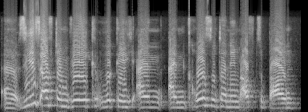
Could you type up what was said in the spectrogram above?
Äh, sie ist auf dem Weg, wirklich ein, ein großes Unternehmen aufzubauen.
